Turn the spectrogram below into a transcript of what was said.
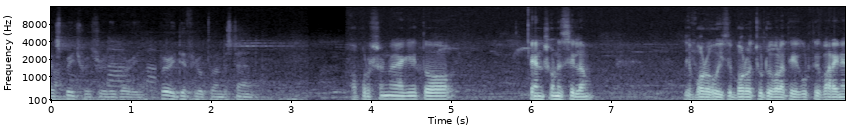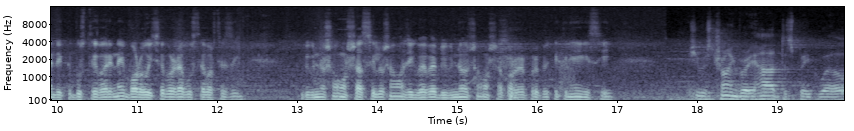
her speech was really very, very difficult to understand. অপারেশনের আগে তো টেনশনে ছিলাম যে বড় হয়েছে বড় ছোটোবেলা থেকে করতে পারি না দেখতে বুঝতে পারি নাই বড় হয়েছে বড়টা বুঝতে পারতেছি বিভিন্ন সমস্যা ছিল সামাজিকভাবে বিভিন্ন সমস্যা করার পরিপ্রেক্ষিতে নিয়ে গেছি She was trying very hard to speak well.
